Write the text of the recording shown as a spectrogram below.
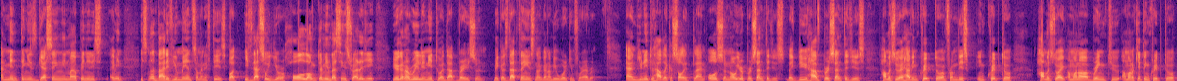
and minting is guessing. In my opinion, it's I mean it's not bad if you mint some NFTs, but if that's your whole long-term investing strategy, you're gonna really need to adapt very soon because that thing is not gonna be working forever. And you need to have like a solid plan. Also, know your percentages. Like, do you have percentages? How much do I have in crypto? And from this in crypto, how much do I I'm gonna bring to I'm gonna keep in crypto,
